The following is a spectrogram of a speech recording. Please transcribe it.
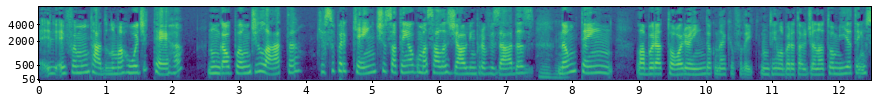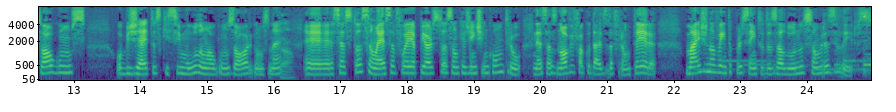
ele, ele foi montado numa rua de terra, num galpão de lata, que é super quente, só tem algumas salas de aula improvisadas, uhum. não tem laboratório ainda, né, que eu falei que não tem laboratório de anatomia, tem só alguns objetos que simulam alguns órgãos, né? Tá. É, essa é a situação. Essa foi a pior situação que a gente encontrou. Nessas nove faculdades da fronteira, mais de 90% dos alunos são brasileiros.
